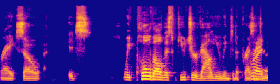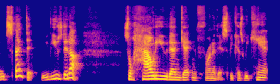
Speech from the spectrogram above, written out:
right? So it's we've pulled all this future value into the present right. and we've spent it. We've used it up. So how do you then get in front of this? Because we can't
